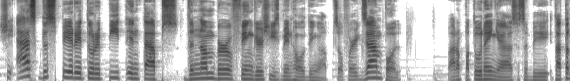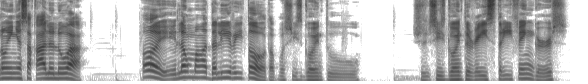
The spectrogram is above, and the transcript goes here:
she asked the spirit to repeat in taps the number of fingers she's been holding up. So for example, parang patunay niya, sasabi, tatanungin niya sa kaluluwa, Hoy, ilang mga daliri to? Tapos she's going to she- she's going to raise three fingers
